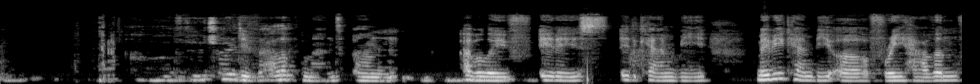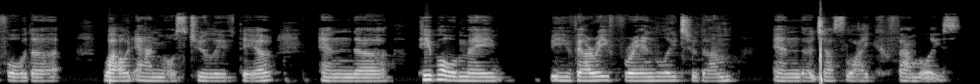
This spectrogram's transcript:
um, future development um, i believe it is it can be maybe it can be a free haven for the wild animals to live there. And uh, people may be very friendly to them and uh, just like families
